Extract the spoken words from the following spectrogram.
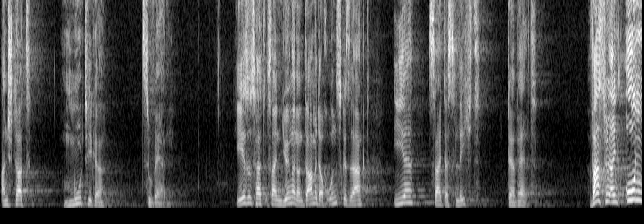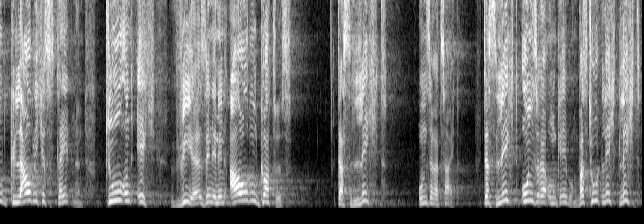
anstatt mutiger zu werden. Jesus hat seinen Jüngern und damit auch uns gesagt, ihr seid das Licht der Welt. Was für ein unglaubliches Statement. Du und ich, wir sind in den Augen Gottes das Licht unserer Zeit, das Licht unserer Umgebung. Was tut Licht? Licht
